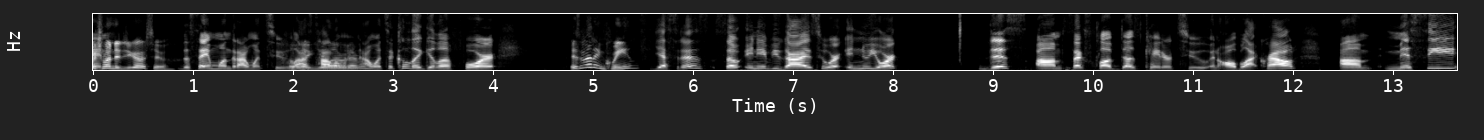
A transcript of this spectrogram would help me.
Which one did you go to? the same one that I went to last Caligula or Halloween. I went to Caligula for Isn't that in Queens? Yes, it is. So, any of you guys who are in New York, this um, sex club does cater to an all black crowd. Um, Missy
